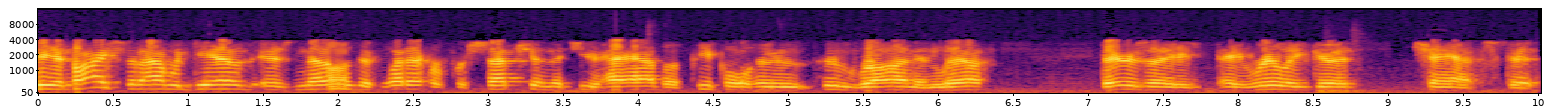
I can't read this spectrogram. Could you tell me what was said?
the advice that I would give is know that whatever perception that you have of people who who run and lift, there's a a really good chance that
